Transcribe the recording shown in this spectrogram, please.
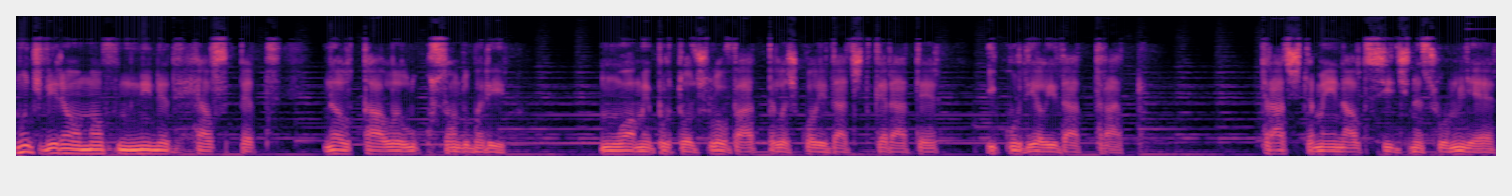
muitos viram a mão feminina de Elspeth na letal alocução do marido um homem por todos louvado pelas qualidades de caráter e cordialidade de trato. Traços também enaltecidos na sua mulher,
